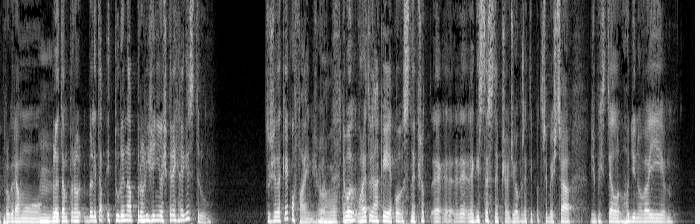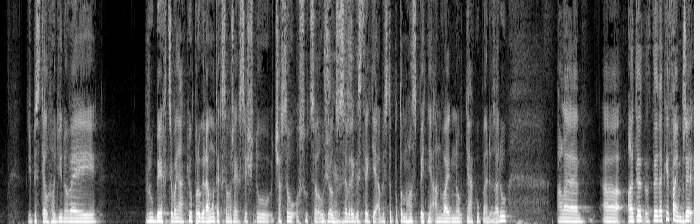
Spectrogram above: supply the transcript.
programu, hmm. byly, tam pro, byly tam i tooly na prohlížení veškerých registrů což je taky jako fajn, že jo? No, jako... Nebo ono je to nějaký jako snapshot, eh, eh, register snapshot, že jo? Protože ty potřebuješ třeba, když bych chtěl hodinový, když bys chtěl hodinový průběh třeba nějakého programu, tak samozřejmě chceš tu časovou osu celou, že co se v registrech děje, abys to potom mohl zpětně unwindnout nějak úplně dozadu. Ale, uh, ale to, to, je taky fajn, protože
